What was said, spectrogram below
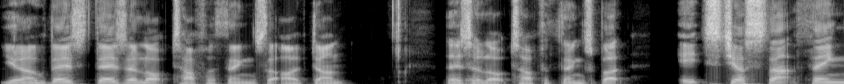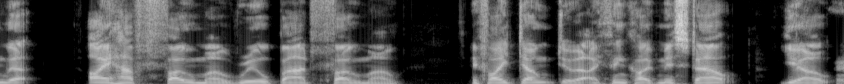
You know, there's there's a lot tougher things that I've done. There's yeah. a lot tougher things, but it's just that thing that I have FOMO, real bad FOMO. If I don't do it, I think I've missed out. You know, Yeah.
